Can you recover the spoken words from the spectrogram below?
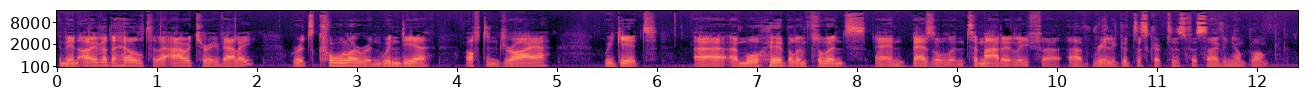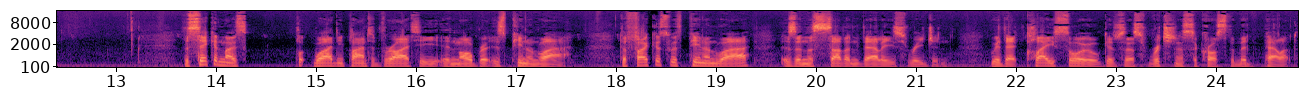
And then over the hill to the Awatere Valley, where it's cooler and windier, often drier, we get uh, a more herbal influence, and basil and tomato leaf are, are, really good descriptors for Sauvignon Blanc. The second most widely planted variety in Marlborough is Pinot Noir. The focus with Pinot Noir is in the Southern Valleys region, where that clay soil gives us richness across the mid palate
